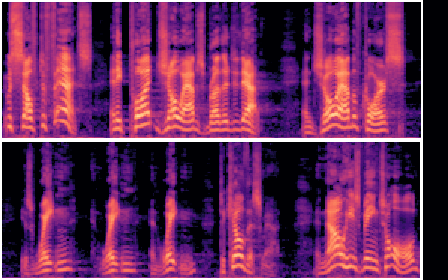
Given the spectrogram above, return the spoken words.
it was self defense. And he put Joab's brother to death. And Joab, of course, is waiting and waiting and waiting to kill this man. And now he's being told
